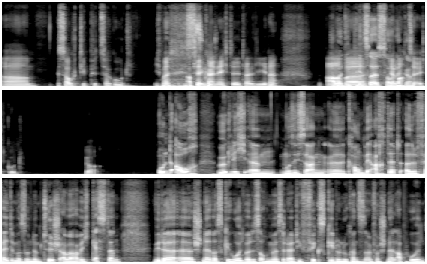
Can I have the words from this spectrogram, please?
Ähm, ist auch die Pizza gut. Ich meine, ist Absolut. ja kein echter Italiener. Aber die Pizza ist Der macht ja echt gut. Und auch wirklich, ähm, muss ich sagen, äh, kaum beachtet. Also fällt immer so unterm Tisch, aber habe ich gestern wieder äh, schnell was geholt, weil das auch immer relativ fix geht und du kannst es einfach schnell abholen.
